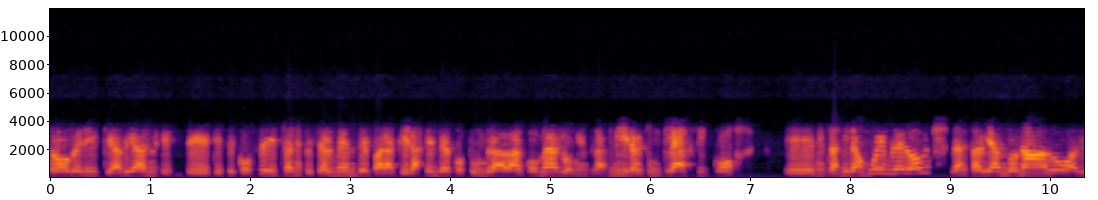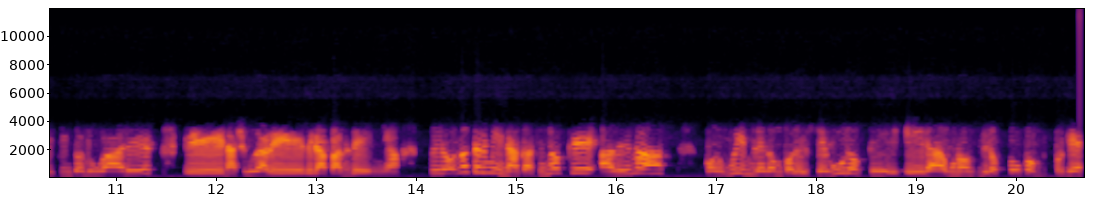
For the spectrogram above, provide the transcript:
strawberry que habían este, que se cosechan especialmente para que la gente acostumbrada a comerlo mientras mira es un clásico eh, mientras miran Wimbledon las habían donado a distintos lugares eh, en ayuda de, de la pandemia pero no termina acá sino que además con Wimbledon con el seguro que era uno de los pocos porque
